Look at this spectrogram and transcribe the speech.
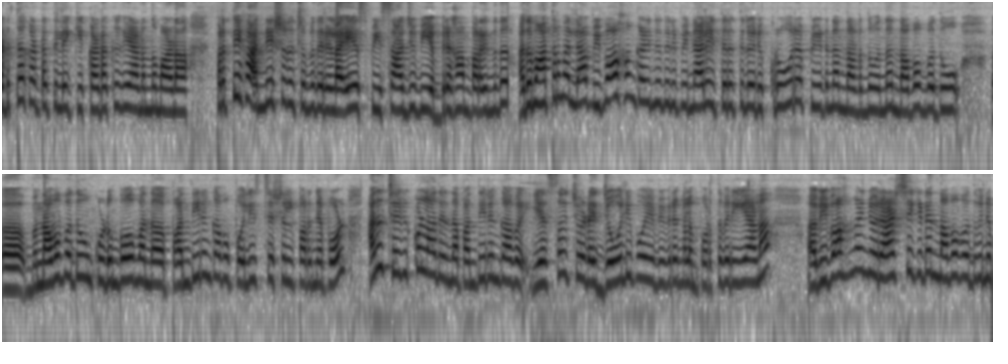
അടുത്ത ഘട്ടത്തിലേക്ക് കടക്കുകയാണെന്നുമാണ് പ്രത്യേക അന്വേഷണ ചുമതലയുള്ള A S P Saju V Abraham പറയുന്നത്. അതുമാത്രമല്ല വിവാഹം കഴിഞ്ഞതിന് പിന്നാലെ ഇത്തരത്തിലൊരു ക്രൂര പീഡനം നടന്നുവെന്ന് നവവധു നവവധുവും കുടുംബവും വന്ന് പന്തീരങ്കാവ് പോലീസ് സ്റ്റേഷനിൽ പറഞ്ഞപ്പോൾ അത് ചെവിക്കൊള്ളാതിരുന്ന പന്തീരങ്കാവ് എസ് എച്ച്ഒയുടെ ജോലി പോയ വിവരങ്ങളും പുറത്തുവരികയാണ്. വിവാഹം കഴിഞ്ഞ ഒരാഴ്ചക്കിടെ നവവധുവിന്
